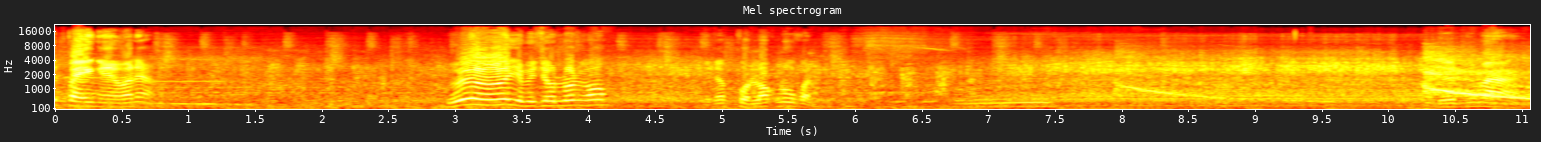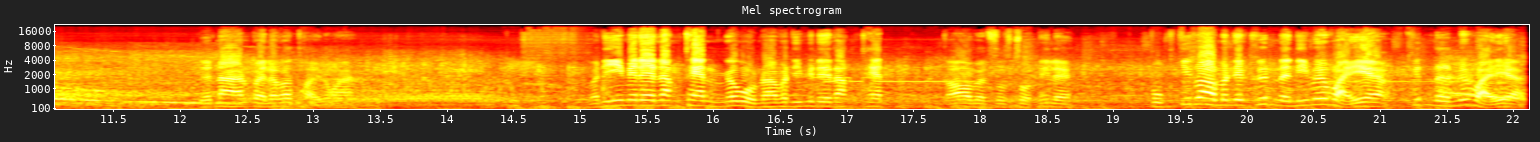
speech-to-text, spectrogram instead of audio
ขึ้นไปไงวะเนี่ยเอออย่าไปชนรถเขาเดี๋ยวจะปลดล็อกลูกก่อนเดินขึ้นมาเดินหน้าขึ้นไปแล้วก็ถอยลงมา วันนี้ไม่ได้นั่งแท่นครับผมนะวันนี้ไม่ได้นั่งแท่นก็เอาแบบสดๆนี่เลย ผมคิดว่ามันจะขึ้นอันนี้ไม่ไหวอะขึ้นเนินไม่ไหวอะ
